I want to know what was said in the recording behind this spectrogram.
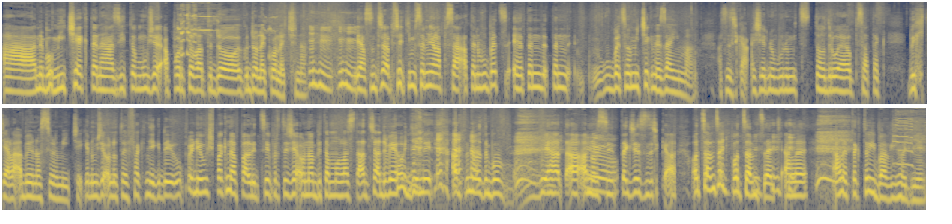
a nebo míček, ten hází, to může aportovat do, do nekonečna. Mm-hmm. Já jsem třeba předtím jsem měla psa a ten vůbec, eh, ten, ten vůbec ho míček nezajímal. A jsem si říkala, až jednou budu mít z toho druhého psa, tak bych chtěla, aby nosil míček. Jenomže ono to je fakt někdy úplně už pak na palici, protože ona by tam mohla stát třeba dvě hodiny a, no, nebo běhat a, a nosit. Jo. Takže jsem říkala, od samceť pod samceť, ale, ale tak to jí baví hodně.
